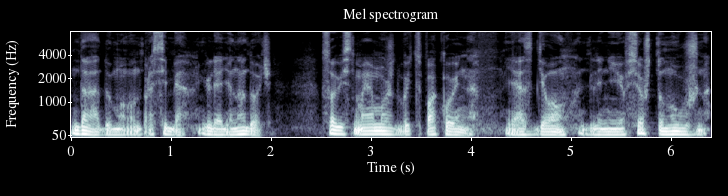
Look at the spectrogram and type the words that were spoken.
«Да», — думал он про себя, глядя на дочь. «Совесть моя может быть спокойна. Я сделал для нее все, что нужно.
